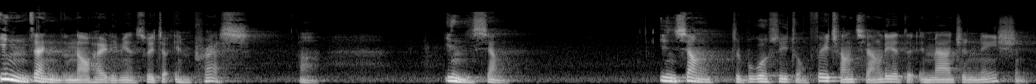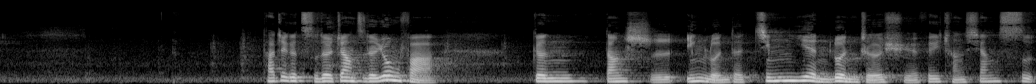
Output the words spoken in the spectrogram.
印在你的脑海里面，所以叫 impress 啊，印象。印象只不过是一种非常强烈的 imagination。它这个词的这样子的用法，跟当时英伦的经验论哲学非常相似。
